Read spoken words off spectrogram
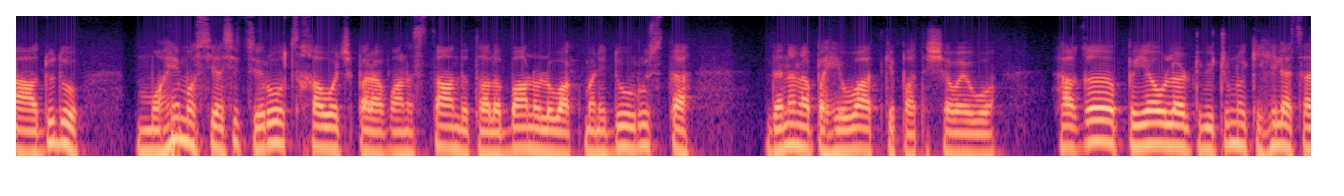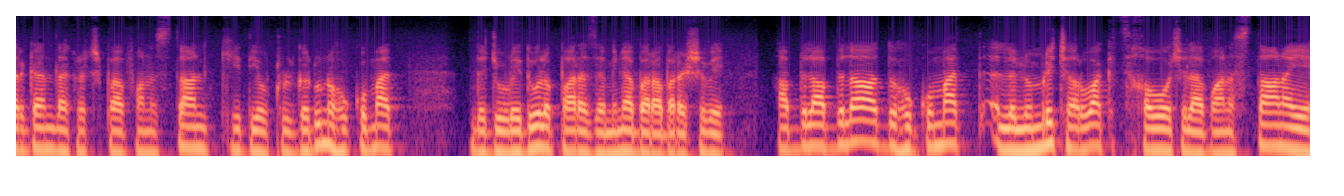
معدودو مهمو سیاسي څېرو څخه و چې پر افغانستان د طالبانو له واکمنېدو وروسته دننه په هېواد کې پاتې شوی و. هغه په یو لړ ټویټونو کې هیله څرګنده کړه چې په افغانستان کې د یو ټولګډونه حکومت د جوړېدو لپاره زمینه برابره شوې. عبدالله عبدالله د حکومت له لومړي چارواکي څخه و چې له افغانستانه یې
